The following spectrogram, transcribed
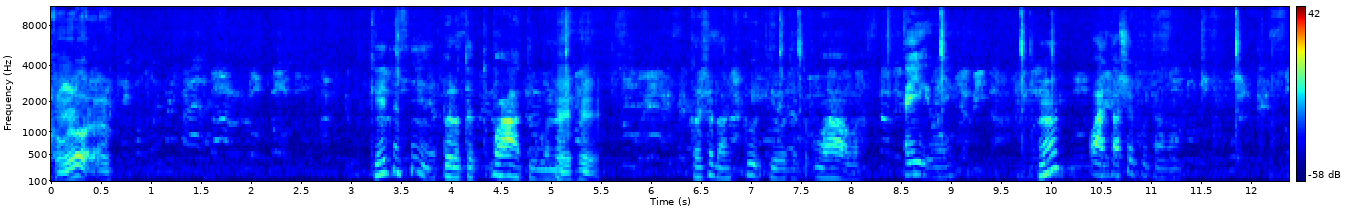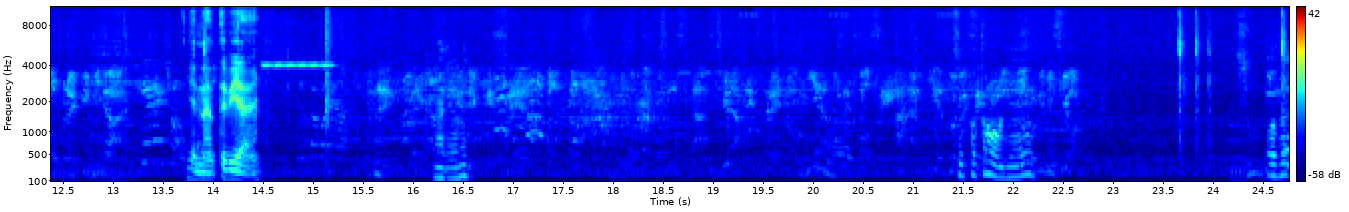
Con lộ Kate assim, pero te wow, tipo na. Kasha lunch te wow. Ei, oi. Hã? O alta se escuta não. E não te via. Mariano. Se patrão, né? Outra,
